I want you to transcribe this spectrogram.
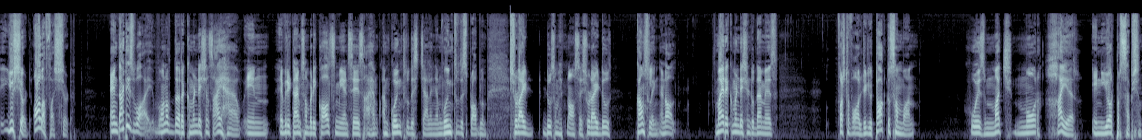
You should. All of us should. And that is why one of the recommendations I have in every time somebody calls me and says, I am, I'm going through this challenge, I'm going through this problem, should I do some hypnosis? Should I do counseling and all? My recommendation to them is First of all, did you talk to someone who is much more higher in your perception?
